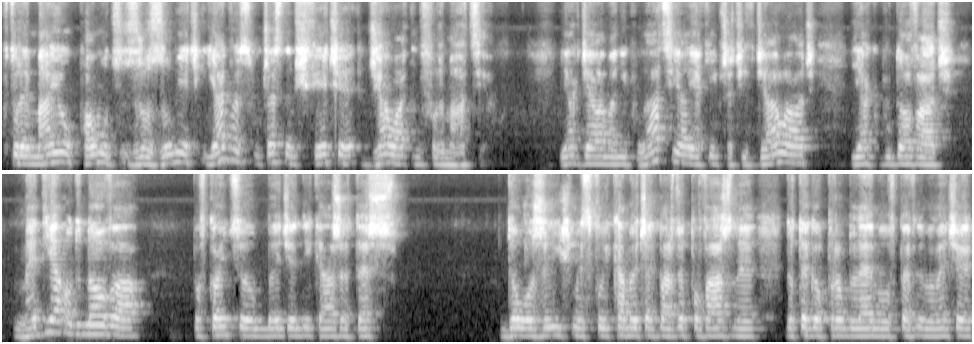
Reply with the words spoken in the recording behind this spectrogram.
które mają pomóc zrozumieć, jak we współczesnym świecie działa informacja. jak działa manipulacja, jak jej przeciwdziałać, jak budować media od nowa, bo w końcu my dziennikarze też dołożyliśmy swój kamyczek bardzo poważny do tego problemu, w pewnym momencie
